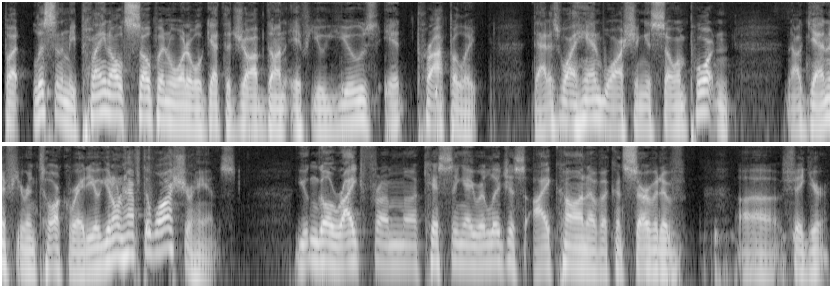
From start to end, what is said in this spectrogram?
But listen to me plain old soap and water will get the job done if you use it properly. That is why hand washing is so important. Now, again, if you're in talk radio, you don't have to wash your hands. You can go right from uh, kissing a religious icon of a conservative uh, figure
